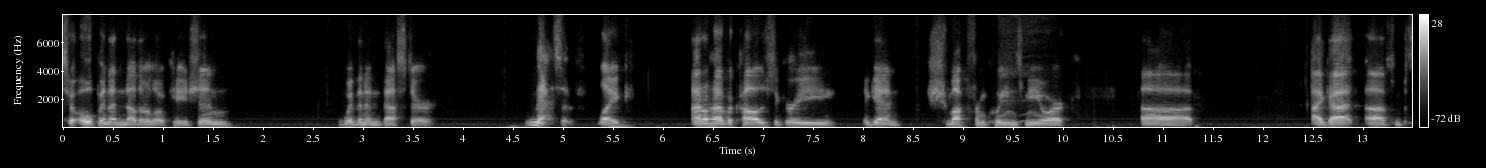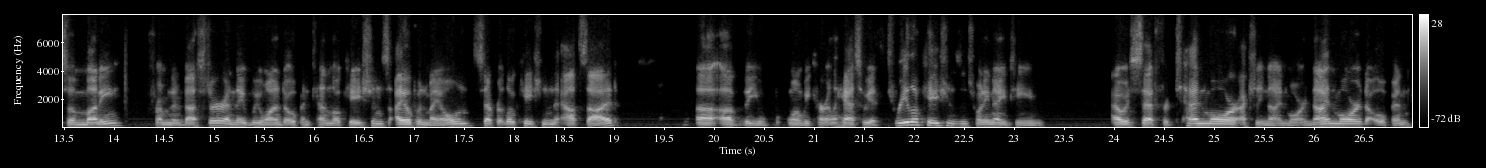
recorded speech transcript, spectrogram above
to open another location with an investor, massive. Like, I don't have a college degree. Again, schmuck from Queens, New York. Uh, I got uh, some, some money from an investor, and they we wanted to open ten locations. I opened my own separate location outside uh, of the one we currently have. So we had three locations in 2019. I was set for ten more, actually nine more, nine more to open.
